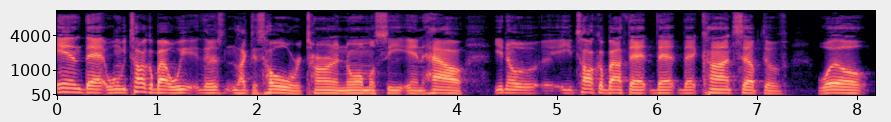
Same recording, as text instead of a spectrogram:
in that when we talk about we, there's like this whole return of normalcy and how you know you talk about that that that concept of well,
